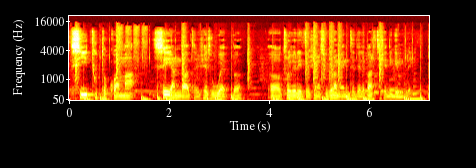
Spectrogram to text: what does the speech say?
Sì, tutto qua, ma se andate cioè, su web uh, troverete cioè, sicuramente delle parti cioè, di gameplay.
